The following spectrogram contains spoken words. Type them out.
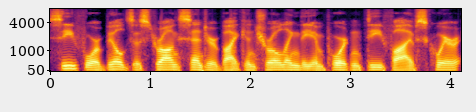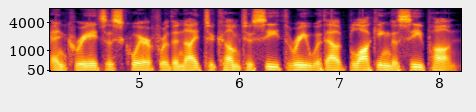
c4 builds a strong center by controlling the important d5 square and creates a square for the knight to come to c3 without blocking the c-pawn.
